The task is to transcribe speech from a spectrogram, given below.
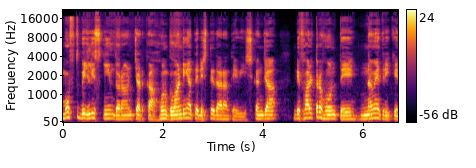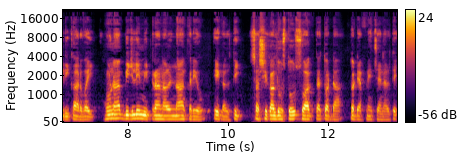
ਮੁਫਤ ਬਿਜਲੀ ਸਕੀਮ ਦੌਰਾਨ ਝਟਕਾ। ਹੁਣ ਗਵਾਂਡੀਆਂ ਤੇ ਰਿਸ਼ਤੇਦਾਰਾਂ ਤੇ ਵੀ ਸ਼ਿਕੰਜਾ। ਡਿਫਾਲਟਰ ਹੋਣ ਤੇ ਨਵੇਂ ਤਰੀਕੇ ਦੀ ਕਾਰਵਾਈ। ਹੁਣ ਬਿਜਲੀ ਮੀਟਰਾਂ ਨਾਲ ਨਾ ਕਰਿਓ ਇਹ ਗਲਤੀ। ਸਤਿ ਸ਼੍ਰੀ ਅਕਾਲ ਦੋਸਤੋ, ਸਵਾਗਤ ਹੈ ਤੁਹਾਡਾ, ਤੁਹਾਡੇ ਆਪਣੇ ਚੈਨਲ ਤੇ।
